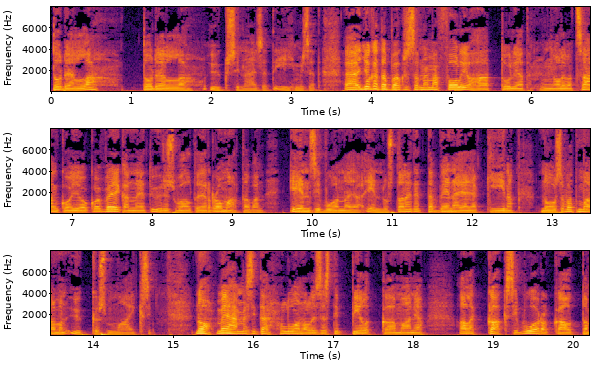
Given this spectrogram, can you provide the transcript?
todella todella yksinäiset ihmiset. Joka tapauksessa nämä foliohattuilijat olivat sankoin joukoin veikanneet Yhdysvaltojen romahtavan ensi vuonna ja ennustaneet, että Venäjä ja Kiina nousevat maailman ykkösmaiksi. No, mehän me sitä luonnollisesti pilkkaamaan ja alle kaksi vuorokautta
